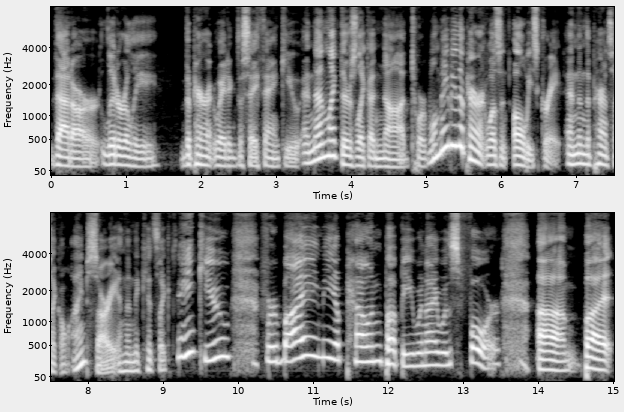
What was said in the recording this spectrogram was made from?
that are literally the parent waiting to say thank you. And then like there's like a nod toward, well, maybe the parent wasn't always great. And then the parent's like, oh, I'm sorry. And then the kid's like, thank you for buying me a pound puppy when I was four. Um, but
